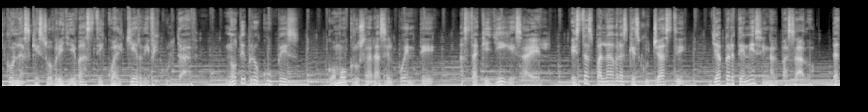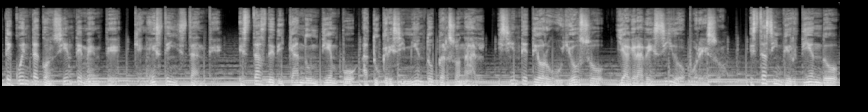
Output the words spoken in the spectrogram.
y con las que sobrellevaste cualquier dificultad. No te preocupes cómo cruzarás el puente hasta que llegues a él. Estas palabras que escuchaste ya pertenecen al pasado. Date cuenta conscientemente que en este instante estás dedicando un tiempo a tu crecimiento personal y siéntete orgulloso y agradecido por eso. Estás invirtiendo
